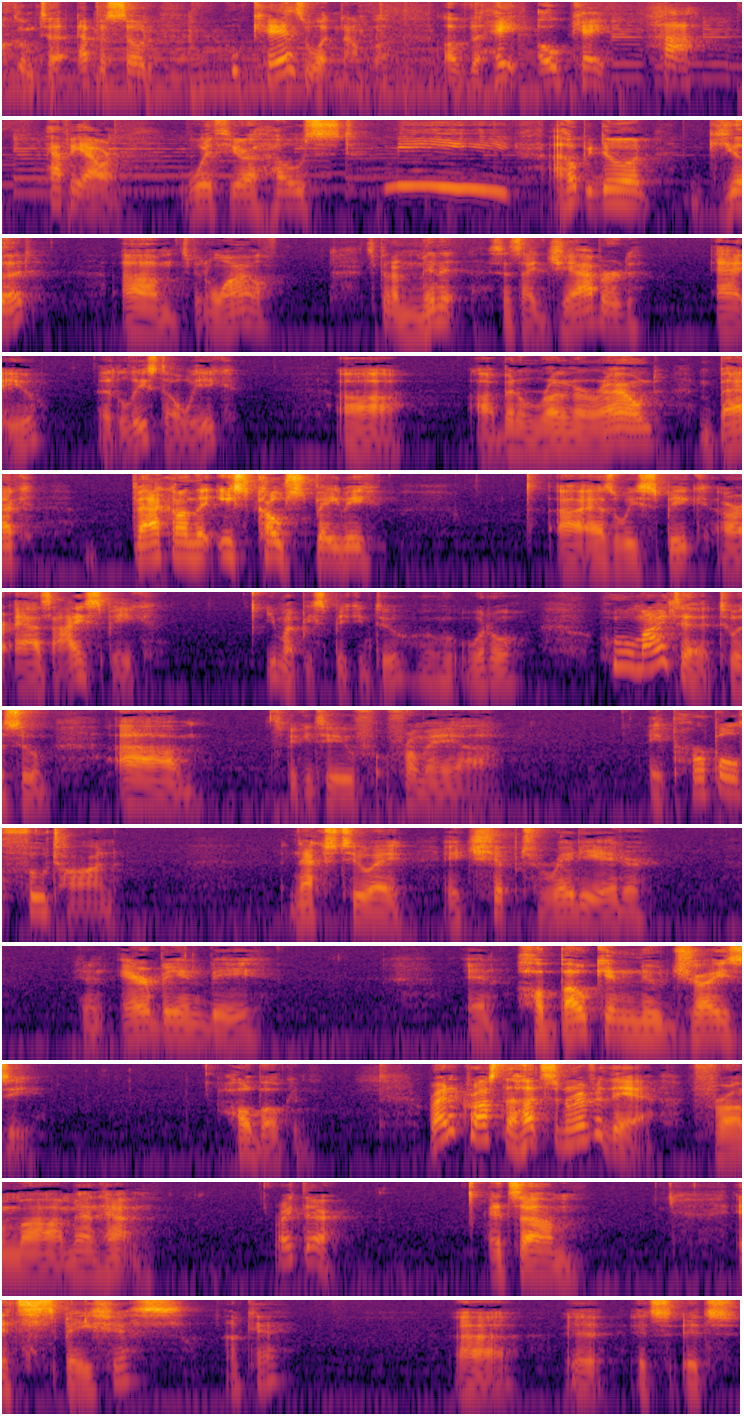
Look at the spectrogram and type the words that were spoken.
Welcome to episode, who cares what number, of the Hey Okay Ha Happy Hour with your host, me. I hope you're doing good. Um, it's been a while. It's been a minute since I jabbered at you, at least a week. Uh, I've been running around back, back on the East Coast, baby. Uh, as we speak, or as I speak, you might be speaking to. What who am I to, to assume? Um, speaking to you f- from a uh, a purple futon next to a, a chipped radiator in an Airbnb in Hoboken, New Jersey. Hoboken. Right across the Hudson River there from uh, Manhattan. Right there. It's um it's spacious, okay? Uh it, it's it's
